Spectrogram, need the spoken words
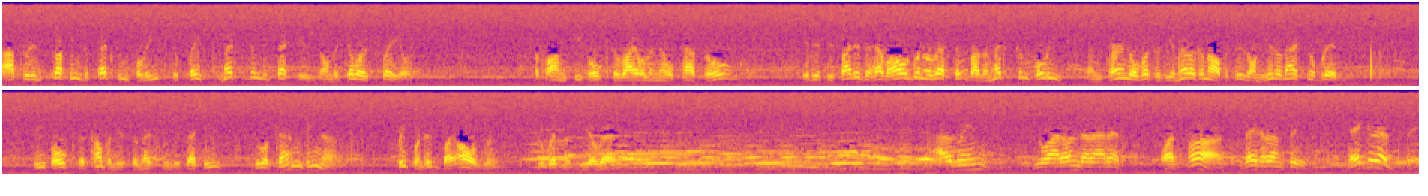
after instructing the Texan police to place Mexican detectives on the killer's trail. Upon Chief Oaks' arrival in El Paso, it is decided to have Alguin arrested by the Mexican police and turned over to the American officers on the International Bridge. Chief Oaks accompanies the Mexican detectives to a cantina frequented by Alguin to witness the arrest. Alguin, you are under arrest. What for? Vagrancy. Vagrancy?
